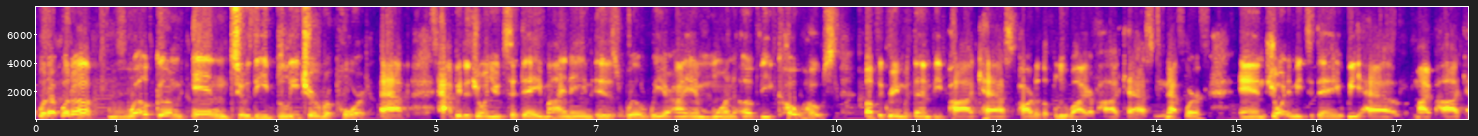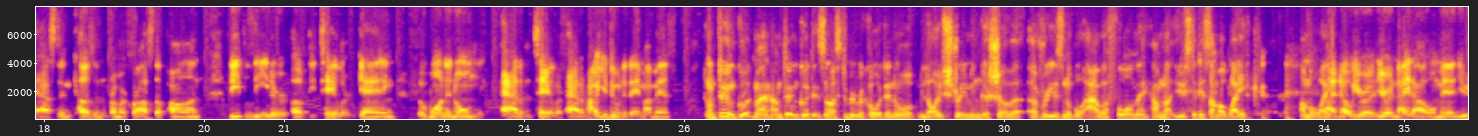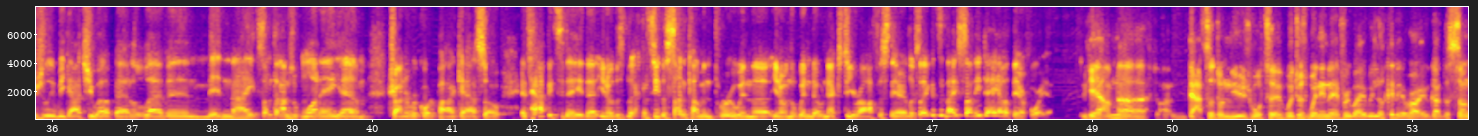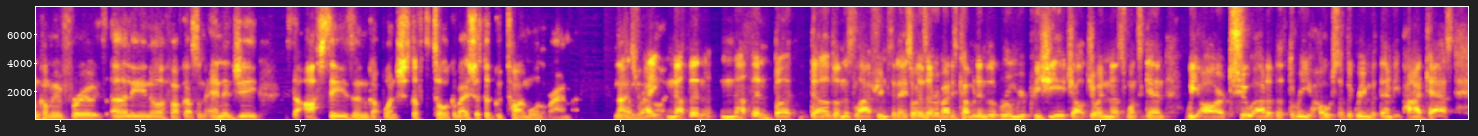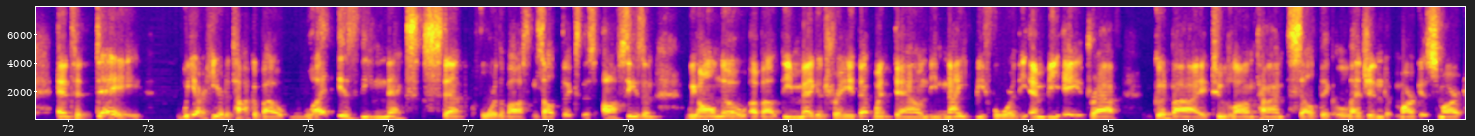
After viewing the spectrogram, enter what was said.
Up, what up, what up? Welcome into the Bleacher Report app. Happy to join you today. My name is Will Weir. I am one of the co hosts of the Green with Envy podcast, part of the Blue Wire Podcast Network. And joining me today, we have my podcasting cousin from across the pond, the leader of the Taylor Gang, the one and only Adam Taylor. Adam, how you doing today, my man? I'm doing good, man. I'm doing good. It's nice to be recording or live streaming a show at a reasonable hour for me. I'm not used to this. I'm awake. I'm awake. I know you're a, you're a night owl, man. Usually we got you up at 11, midnight, sometimes 1 a.m. trying to record a podcast. So it's happy today that you know this, I can see the sun coming through in the you know in the window next to your office. There, it looks like it's a nice sunny day out there for you. Yeah, I'm not. That's not unusual too. We're just winning every way we look at it. Right, we've got the sun coming through. It's early enough. I've got some energy. It's the off season. Got a bunch of stuff to talk about. It's just a good time all around, man. Not That's right. Nothing, nothing but dubs on this live stream today. So as everybody's coming into the room, we appreciate y'all joining us once again. We are two out of the three hosts of the Green with Envy podcast, and today we are here to talk about what is the next step for the Boston Celtics this offseason. We all know about the mega trade that went down the night before the NBA draft. Goodbye to longtime Celtic legend Marcus Smart.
